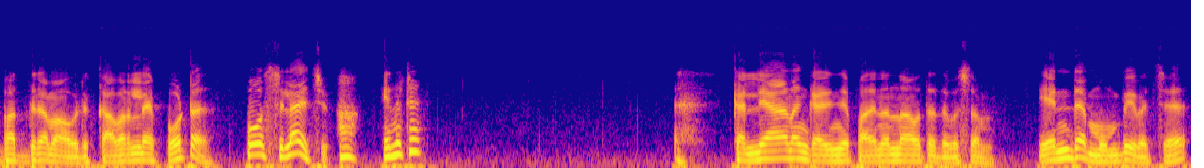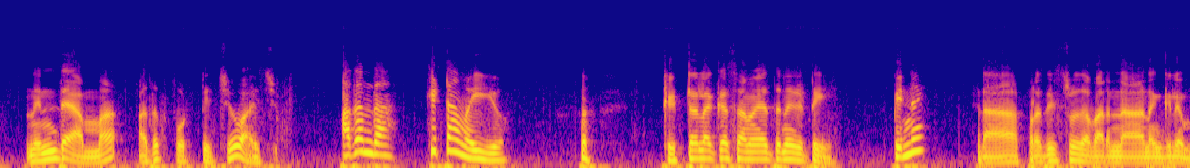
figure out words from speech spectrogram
ഭദ്രമാ ഒരു കവറിലെ പോട്ട് പോസ്റ്റിൽ അയച്ചു. ആ എന്നിട്ട്? കല്യാണം കഴിഞ്ഞ് പതിനൊന്നാമത്തെ ദിവസം എന്റെ മുമ്പിൽ വെച്ച് നിന്റെ അമ്മ അത് പൊട്ടിച്ചു വായിച്ചു. അതെന്താ? കിട്ടാൻ വയ്യോ? കിട്ടലൊക്കെ സമയത്തിന് കിട്ടി. പിന്നെ? എടാ പ്രതിശ്രുത വരനാണെങ്കിലും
